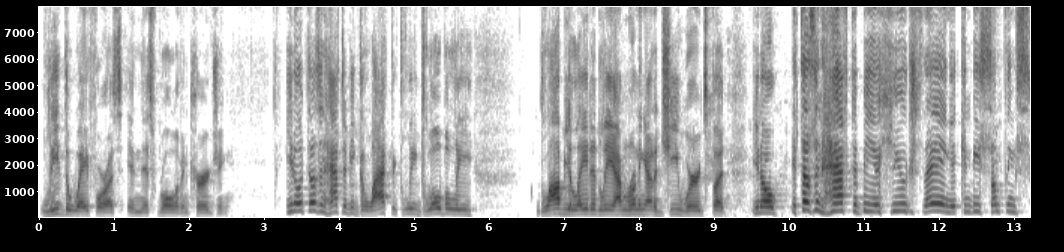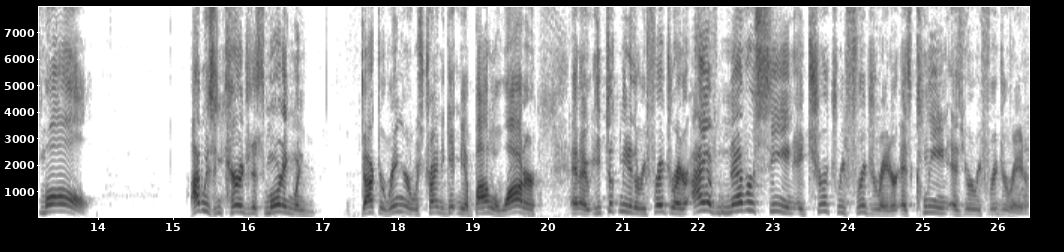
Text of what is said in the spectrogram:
lead the way for us in this role of encouraging. You know, it doesn't have to be galactically, globally, globulatedly. I'm running out of G words, but you know, it doesn't have to be a huge thing. It can be something small. I was encouraged this morning when Dr. Ringer was trying to get me a bottle of water and I, he took me to the refrigerator. I have never seen a church refrigerator as clean as your refrigerator.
